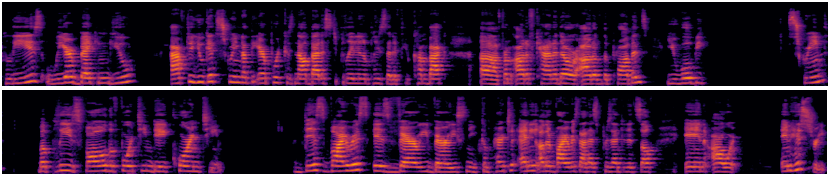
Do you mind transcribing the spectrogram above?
please, we are begging you after you get screened at the airport, because now that is stipulated in place that if you come back uh, from out of Canada or out of the province, you will be screened. But please follow the 14 day quarantine. This virus is very, very sneaky compared to any other virus that has presented itself in our in history.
